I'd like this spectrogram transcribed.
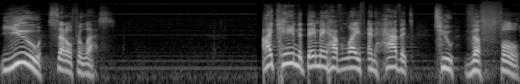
You settle for less. I came that they may have life and have it to the full.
